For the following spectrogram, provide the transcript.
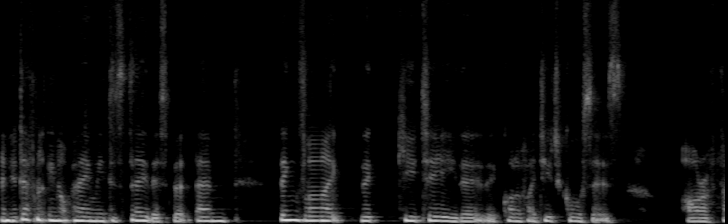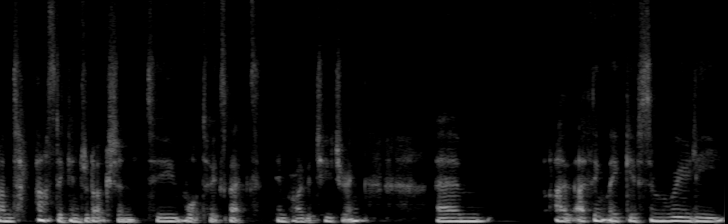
and you're definitely not paying me to say this but um, things like the qt the, the qualified tutor courses are a fantastic introduction to what to expect in private tutoring. Um, I, I think they give some really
